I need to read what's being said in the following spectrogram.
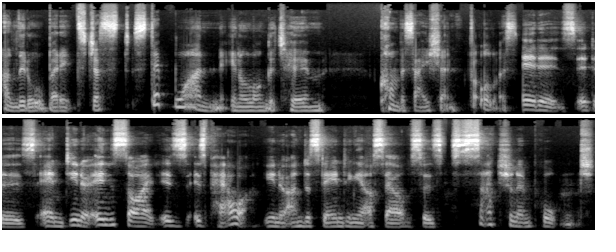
a little, but it's just step one in a longer term conversation for all of us. It is, it is. And you know, insight is is power. You know, understanding ourselves is such an important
